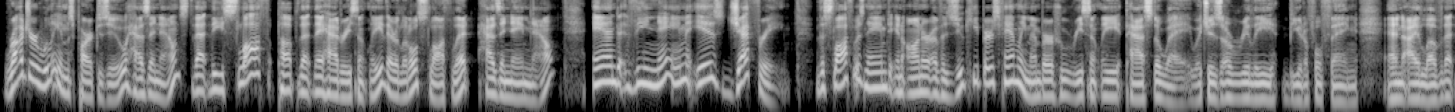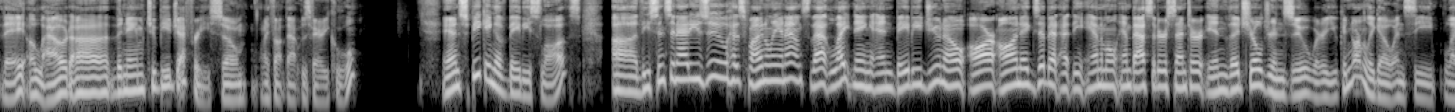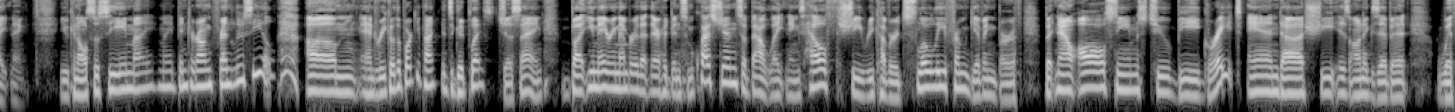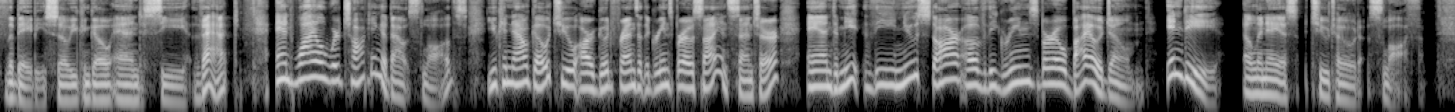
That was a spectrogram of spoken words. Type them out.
Roger Williams Park Zoo has announced that the sloth pup that they had recently, their little slothlet, has a name now, and the name is Jeffrey. The sloth was named in honor of a zookeeper's family member who recently passed away, which is a really beautiful thing. And I love that they allowed uh, the name to be Jeffrey. So I thought that was very cool. And speaking of baby sloths, uh, the Cincinnati Zoo has finally announced that Lightning and Baby Juno are on exhibit at the Animal Ambassador Center in the Children's Zoo, where you can normally go and see Lightning. You can also see my my Binturong friend Lucille um, and Rico the Porcupine. It's a good place, just saying. But you may remember that there had been some questions about Lightning's health. She recovered slowly from giving birth, but now all seems to be great, and uh, she is on exhibit with the baby. So you can go and see that. And while we're talking about sloths, you can now go to our good friends at the Greensboro Science Center and meet the new star of the Greensboro Biodome, Indy. A Linnaeus two toed sloth.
